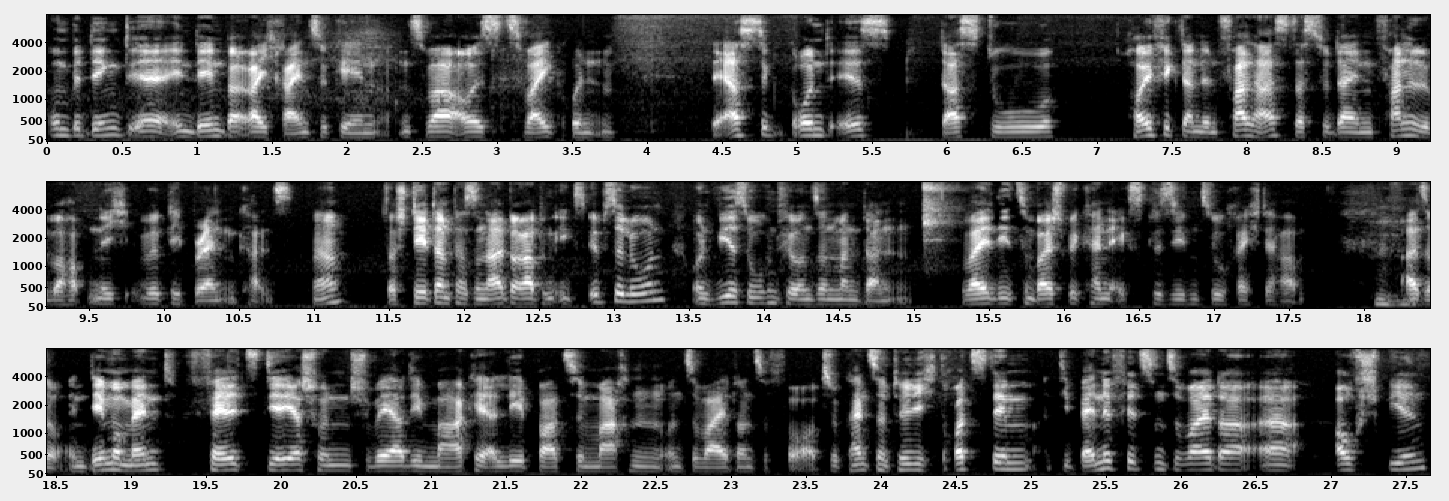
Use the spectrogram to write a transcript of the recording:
unbedingt äh, in den Bereich reinzugehen. Und zwar aus zwei Gründen. Der erste Grund ist, dass du häufig dann den Fall hast, dass du deinen Funnel überhaupt nicht wirklich branden kannst. Ja? Da steht dann Personalberatung XY und wir suchen für unseren Mandanten, weil die zum Beispiel keine exklusiven Suchrechte haben. Mhm. Also in dem Moment fällt es dir ja schon schwer, die Marke erlebbar zu machen und so weiter und so fort. Du kannst natürlich trotzdem die Benefits und so weiter äh, aufspielen,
